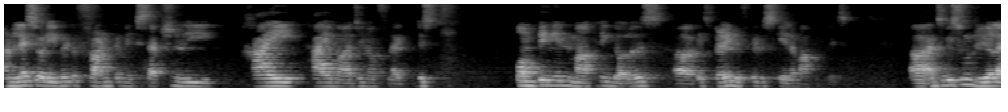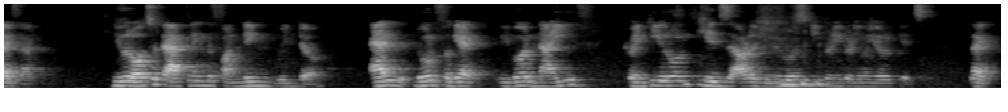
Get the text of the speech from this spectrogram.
unless you're able to front an exceptionally high high margin of like just pumping in marketing dollars. Uh, it's very difficult to scale a marketplace, uh, and so we soon realized that. We were also tackling the funding winter, and don't forget, we were naive 20 year old kids out of university, 20, 21 year old kids. Like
